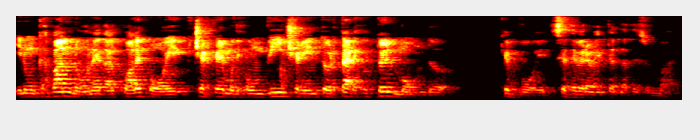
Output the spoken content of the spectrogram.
in un capannone dal quale poi cercheremo di convincere e intortare tutto il mondo che voi siete veramente andati sul mare.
